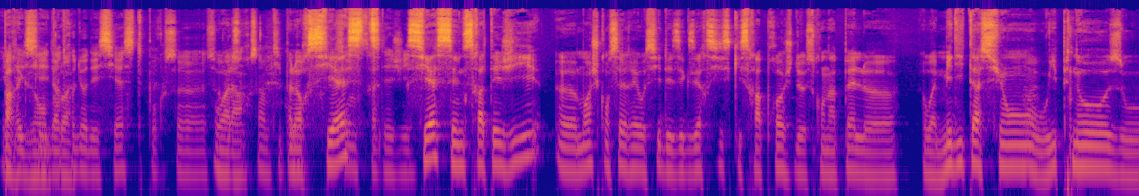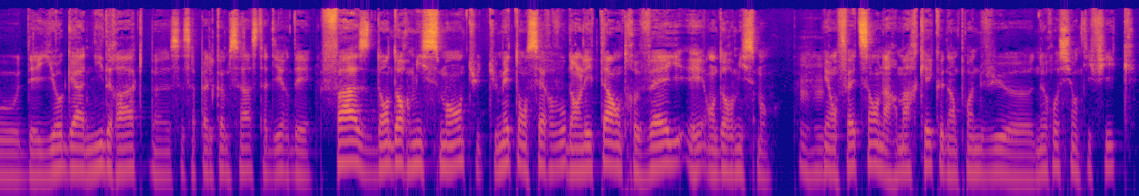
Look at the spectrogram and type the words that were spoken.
et Par exemple, ouais. d'introduire des siestes pour se, se Voilà. ressourcer un petit peu. Alors sieste, sieste c'est une stratégie. Euh, moi, je conseillerais aussi des exercices qui se rapprochent de ce qu'on appelle euh, ouais, méditation Ouais. ou hypnose ou des yoga nidra, euh, ça s'appelle comme ça, c'est-à-dire des phases d'endormissement. Tu, tu mets ton cerveau dans l'état entre veille et endormissement. Et en fait, ça, on a remarqué que d'un point de vue euh, neuroscientifique,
